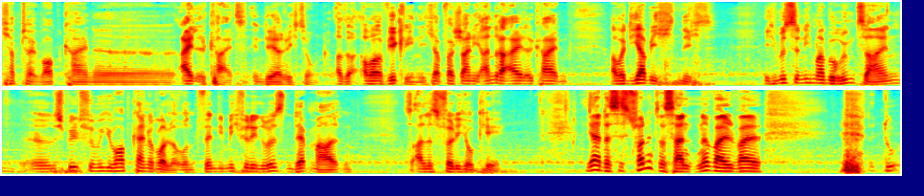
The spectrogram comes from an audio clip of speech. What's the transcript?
Ich habe da überhaupt keine Eitelkeit in der Richtung. Also, aber wirklich nicht. Ich habe wahrscheinlich andere Eitelkeiten, aber die habe ich nicht. Ich müsste nicht mal berühmt sein. Äh, Das spielt für mich überhaupt keine Rolle. Und wenn die mich für den größten Deppen halten, ist alles völlig okay. Ja, das ist schon interessant, ne? weil, weil du,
